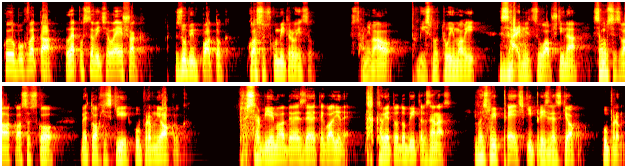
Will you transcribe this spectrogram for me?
koje obuhvata Leposavić, Lešak, Zubin Potok, Kosovsku Mitrovicu. Stani malo, pa mi smo tu imali zajednicu opština, samo se zvala Kosovsko-Metohijski upravni okrug. To je Srbija imala 99. godine. Kakav je to dobitak za nas? Imali smo i Pećki prizrenski okrug, upravni.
